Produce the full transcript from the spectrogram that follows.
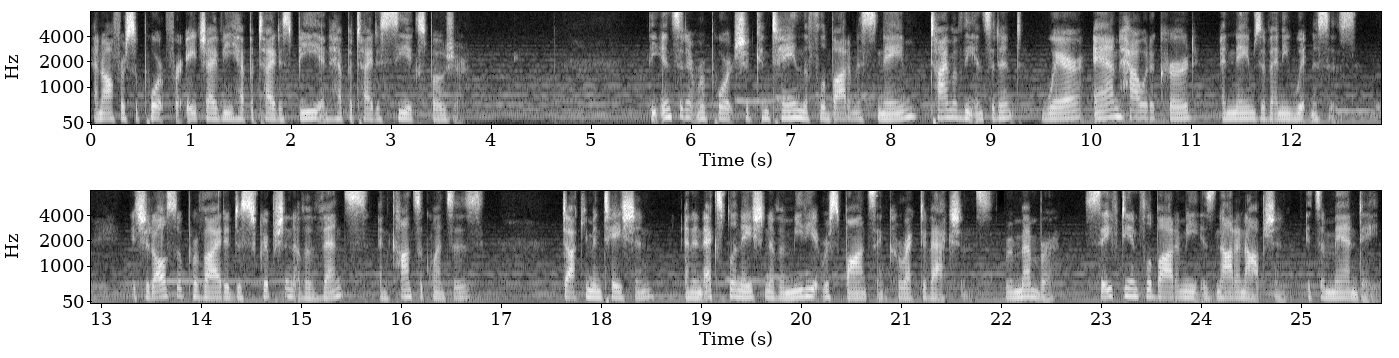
and offer support for HIV, hepatitis B, and hepatitis C exposure. The incident report should contain the phlebotomist's name, time of the incident, where and how it occurred, and names of any witnesses. It should also provide a description of events and consequences, documentation, and an explanation of immediate response and corrective actions. Remember, safety in phlebotomy is not an option, it's a mandate.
